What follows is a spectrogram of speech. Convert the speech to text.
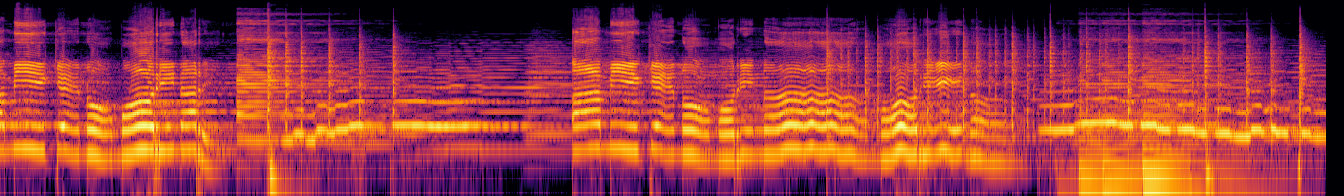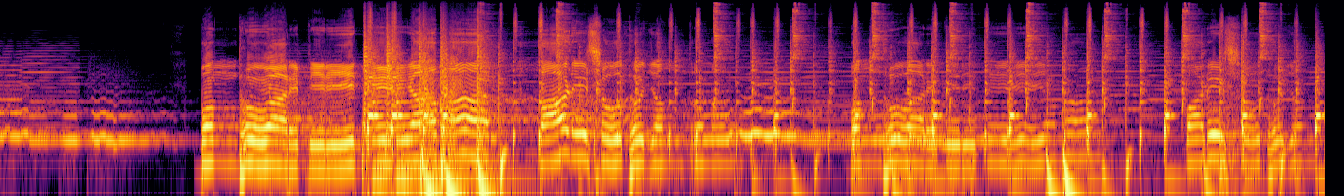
আমি কেন মরি না রে? আমি কেন মরি না মরি না? বন্ধু আর পিড়িতে আমার পাড়ে শোধ যন্ত্রণা। বন্ধু আর পিড়িতে আমার পাড়ে শোধ যন্ত্রণা।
